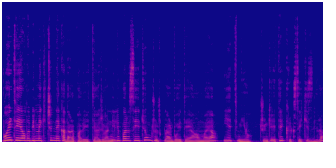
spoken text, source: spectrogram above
Bu eteği alabilmek için ne kadar para ihtiyacı var? Nil'in parası yetiyor mu çocuklar bu eteği almaya? Yetmiyor. Çünkü etek 48 lira.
